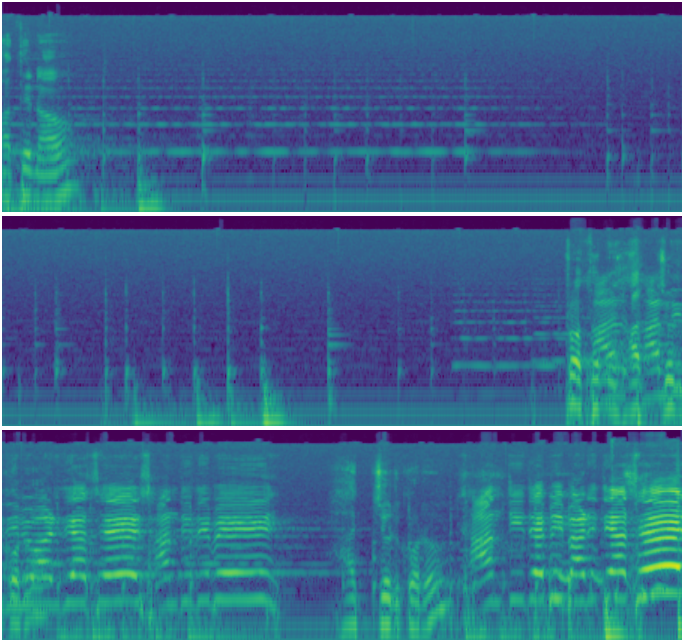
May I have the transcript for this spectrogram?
হাতে নাও। প্রথমে হাত শান্তি জোর দেবী করো। বাড়িতে আছে শান্তি দেবী হাত জোর করো। শান্তি দেবী বাড়িতে আছেন।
